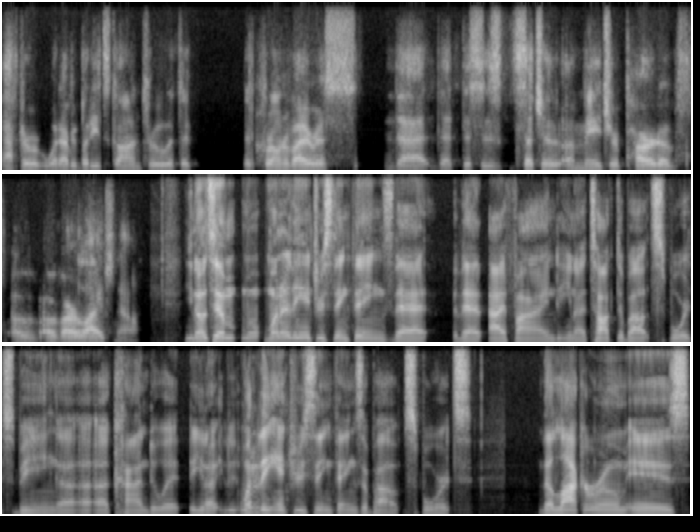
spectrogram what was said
after what everybody's gone through with the the coronavirus, that that this is such a, a major part of, of of our lives now. You know, Tim, one of the interesting things that that I find, you know, I talked about sports being a, a, conduit. You know, one of the interesting things about sports, the locker room is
